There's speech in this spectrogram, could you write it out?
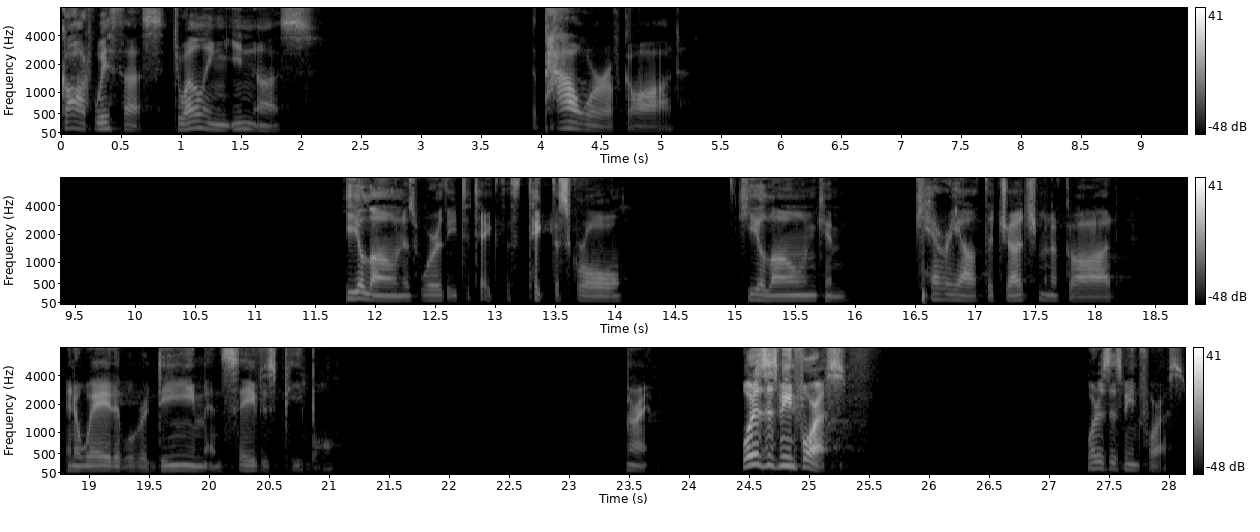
God with us, dwelling in us, the power of God. He alone is worthy to take, this, take the scroll. He alone can carry out the judgment of God in a way that will redeem and save his people. All right. What does this mean for us? What does this mean for us?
